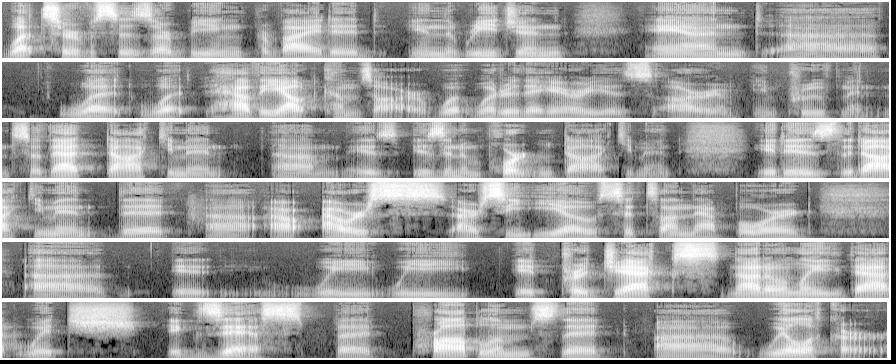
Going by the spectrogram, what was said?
what services are being provided in the region and uh, what what how the outcomes are, what what are the areas are improvement, and so that document um, is is an important document. It is the document that uh, our, our, our CEO sits on that board. Uh, it, we we it projects not only that which exists, but problems that uh, will occur.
